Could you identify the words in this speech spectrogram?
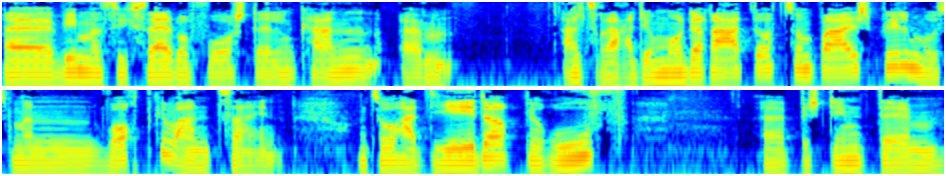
äh, wie man sich selber vorstellen kann. Ähm, als Radiomoderator zum Beispiel muss man wortgewandt sein. Und so hat jeder Beruf äh, bestimmte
